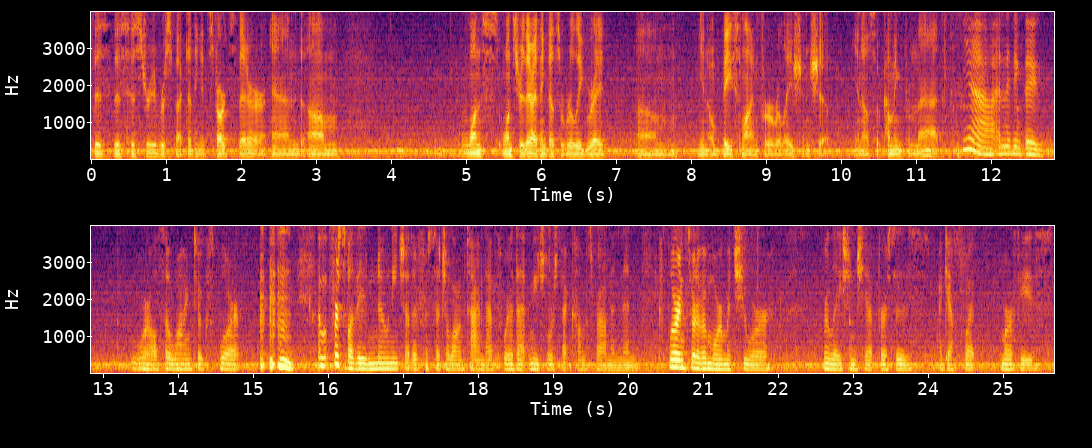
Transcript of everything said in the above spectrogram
this this history of respect. I think it starts there, and um, once once you're there, I think that's a really great um, you know baseline for a relationship. You know, so coming from that, Yeah, and I think they were also wanting to explore. First of all, they've known each other for such a long time. That's where that mutual respect comes from, and then exploring sort of a more mature relationship versus, I guess, what Murphy's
